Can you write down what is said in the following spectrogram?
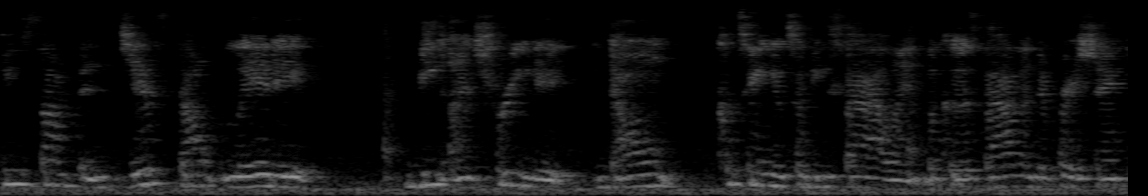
Do something. Just don't let it be untreated. Don't continue to be silent because silent depression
